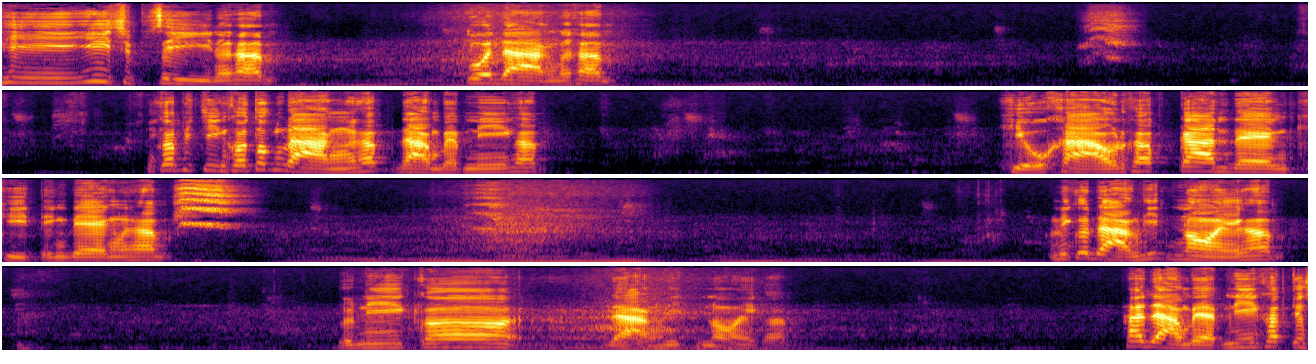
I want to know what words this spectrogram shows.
T24 นะครับ ตัวด่างนะครับนี่ก็พี่จริงเขาต้องด่างนะครับ ด่างแบบนี้ครับ เขียวขาวนะครับ ก้านแดงขีดแดงๆนะครับ นนี้ก็ด่างนิดหน่อยครับ ตัวนี้ก็ด่างนิดหน่อยครับ ถ้าด่างแบบนี้ครับจะ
